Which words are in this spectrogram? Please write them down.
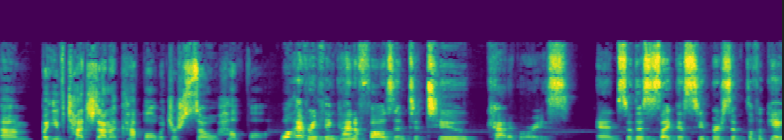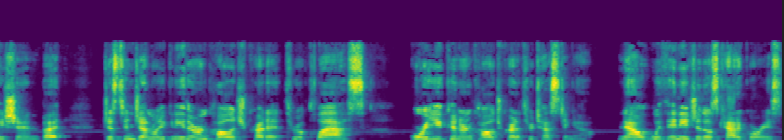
Um, but you've touched on a couple which are so helpful. Well everything kind of falls into two categories and so this is like a super simplification but just in general you can either earn college credit through a class or you can earn college credit through testing out now within each of those categories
